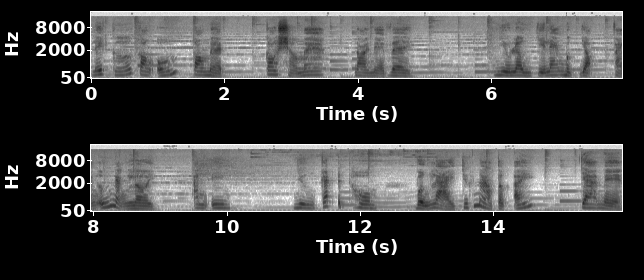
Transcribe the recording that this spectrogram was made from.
lấy cớ con ốm, con mệt con sợ ma, đòi mẹ về. Nhiều lần chị lan bực dọc, phản ứng nặng lời. Anh im. Nhưng cách ít hôm, vẫn lại chứng nào tật ấy. Cha mẹ,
